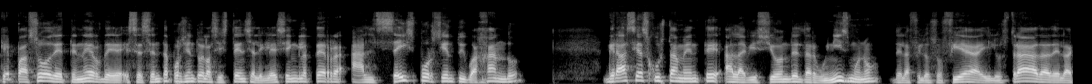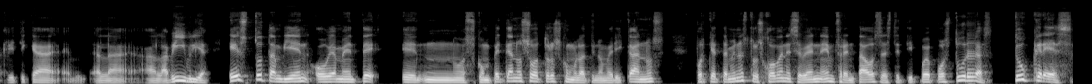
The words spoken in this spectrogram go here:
que pasó de tener de 60% de la asistencia a la iglesia de Inglaterra al 6% y bajando, gracias justamente a la visión del darwinismo, ¿no? De la filosofía ilustrada, de la crítica eh, a la, a la Biblia. Esto también, obviamente, eh, nos compete a nosotros como latinoamericanos, porque también nuestros jóvenes se ven enfrentados a este tipo de posturas. ¿Tú crees,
